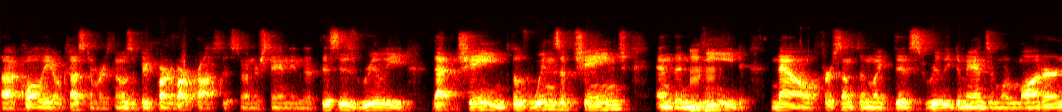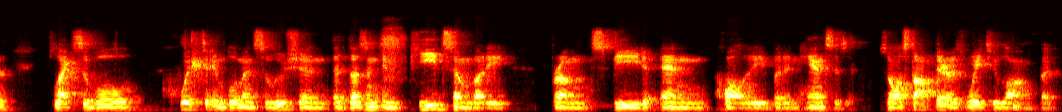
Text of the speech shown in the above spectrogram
uh, Qualio customers. And that was a big part of our process, understanding that this is really that change, those winds of change, and the mm-hmm. need now for something like this really demands a more modern, flexible, quick to implement solution that doesn't impede somebody from speed and quality, but enhances it. So I'll stop there. It's way too long, but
